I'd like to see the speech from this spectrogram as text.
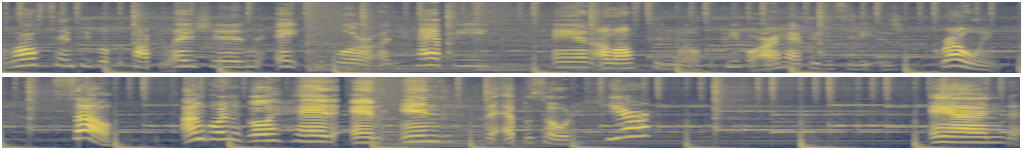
I lost 10 people of the population, 8 people are unhappy, and I lost 10 wealth. People are happy the city is growing. So, I'm going to go ahead and end the episode here. And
